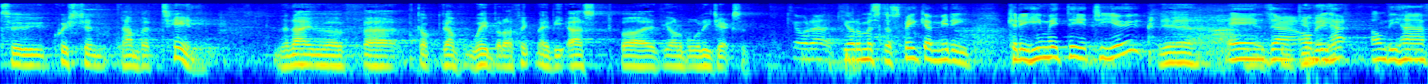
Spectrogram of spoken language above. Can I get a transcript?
to question number 10. In the name of uh, Dr Duncan Webb, but I think may be asked by the Honourable Willie Jackson. Kia ora, kia ora, Mr Speaker, Meri Kirihimete to you. Yeah. And uh, on, mean beha- on behalf...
